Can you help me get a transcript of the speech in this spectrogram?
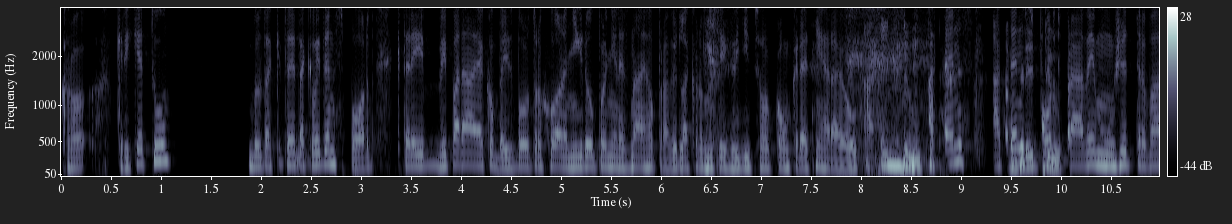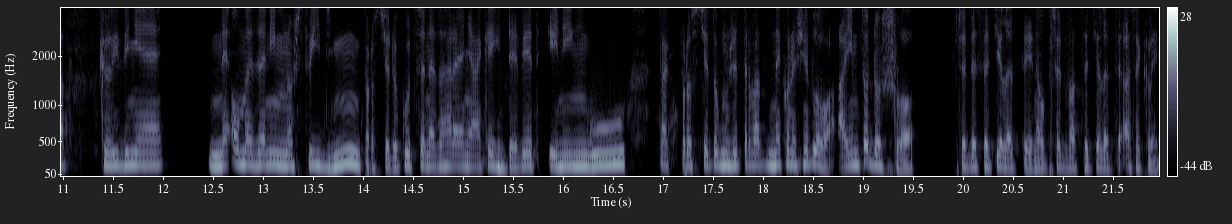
kro- kriketu, byl taky, to je takový ten sport, který vypadá jako baseball trochu, ale nikdo úplně nezná jeho pravidla, kromě těch lidí, co ho konkrétně hrajou. A, a ten, a ten a sport právě může trvat klidně neomezený množství dní, prostě dokud se nezahraje nějakých devět inningů, tak prostě to může trvat nekonečně dlouho. A jim to došlo před deseti lety nebo před dvaceti lety a řekli,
